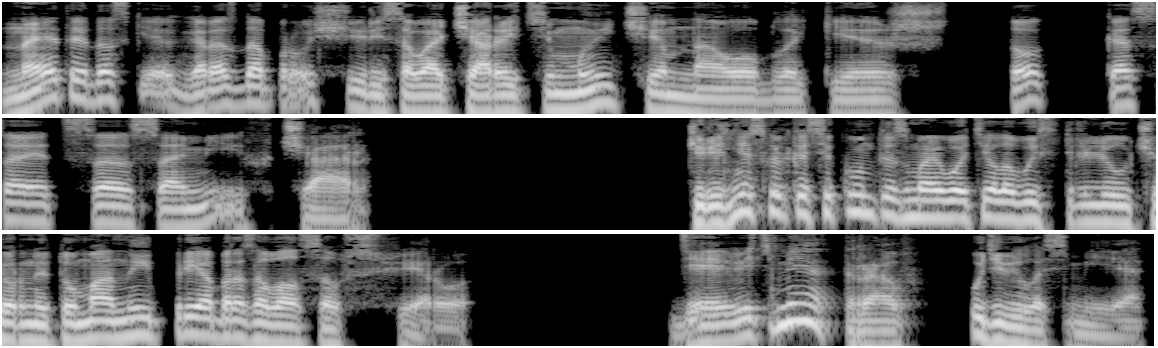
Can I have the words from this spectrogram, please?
На этой доске гораздо проще рисовать чары тьмы, чем на облаке, что касается самих чар. Через несколько секунд из моего тела выстрелил черный туман и преобразовался в сферу. «Девять метров!» — удивилась Мия.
